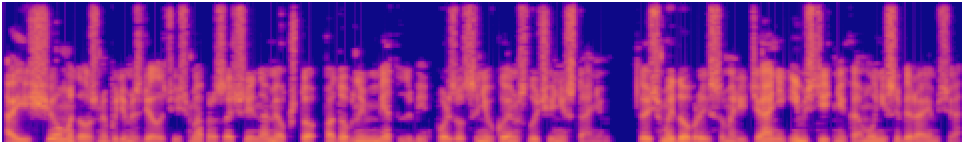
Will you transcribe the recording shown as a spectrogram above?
А еще мы должны будем сделать весьма прозрачный намек, что подобными методами пользоваться ни в коем случае не станем. То есть мы добрые самаритяне и мстить никому не собираемся.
